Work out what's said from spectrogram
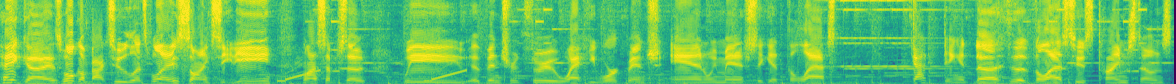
Hey guys, welcome back to Let's Play Sonic CD. Last episode, we adventured through Wacky Workbench, and we managed to get the last... God dang it, uh, the, the last two time stones.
